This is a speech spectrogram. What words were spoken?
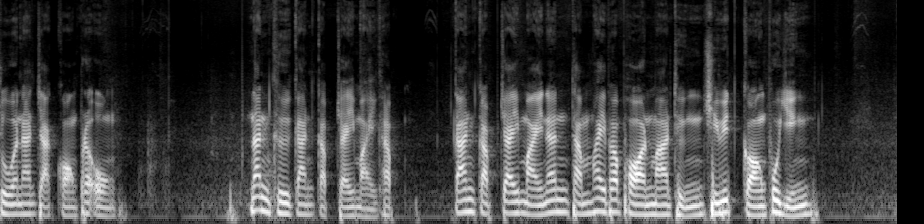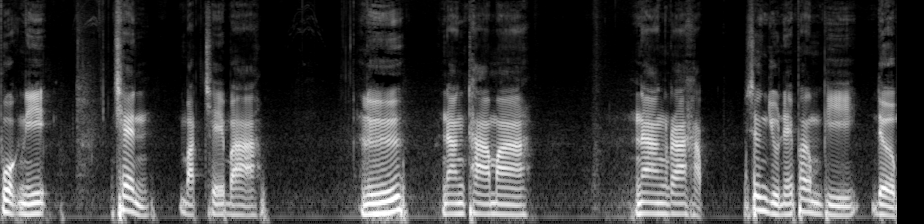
สู่อาณาจักรของพระองค์ นั่นคือการกลับใจใหม่ครับ การกลับใจใหม่นั้นทำให้พระพรมาถึงชีวิตของผู้หญิง พวกนี้ เช่น บัตเชบา หรือนางทามานางราหับ ซึ่งอยู่ในพระคัมภีร์เดิม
